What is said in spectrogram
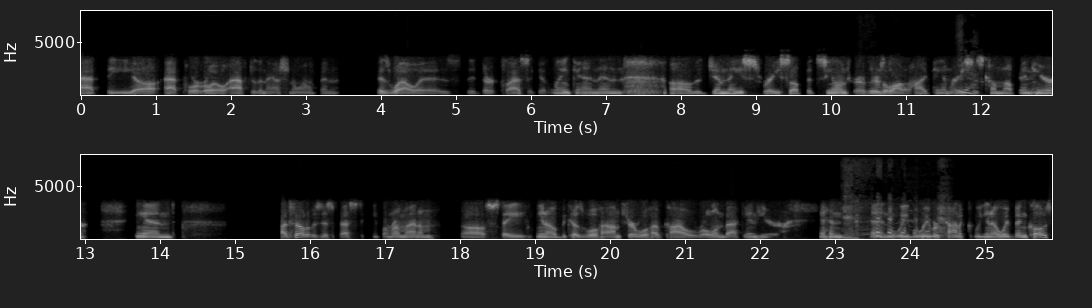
at the uh, at Port Royal after the National Open, as well as the Dirt Classic at Lincoln and uh, the Jim Nace race up at Selinsgrove. There's a lot of high-paying races yeah. coming up in here, and I felt it was just best to keep our momentum, uh, stay, you know, because we'll, I'm sure we'll have Kyle rolling back in here, and and we we were kind of, you know, we've been close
